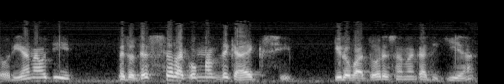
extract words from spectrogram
Οριάννα ότι με το 4,16 κιλοβατόρες ανακατοικία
